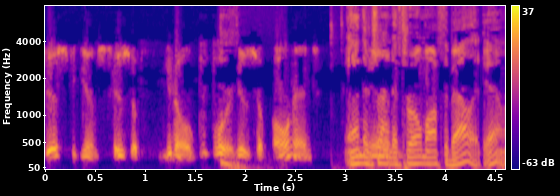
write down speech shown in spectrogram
fist against his, you know, for his opponent. And they're trying to throw him off the ballot. Yeah.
